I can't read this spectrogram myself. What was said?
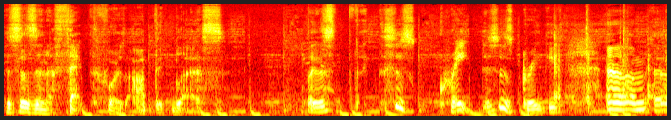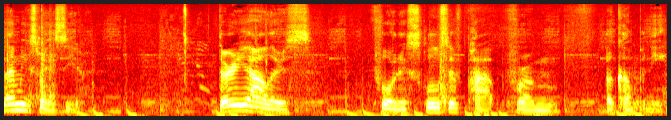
This is an effect for his optic blast. Like this, like, this is great. This is great. Um, let me explain this to you. Thirty dollars for an exclusive pop from a company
